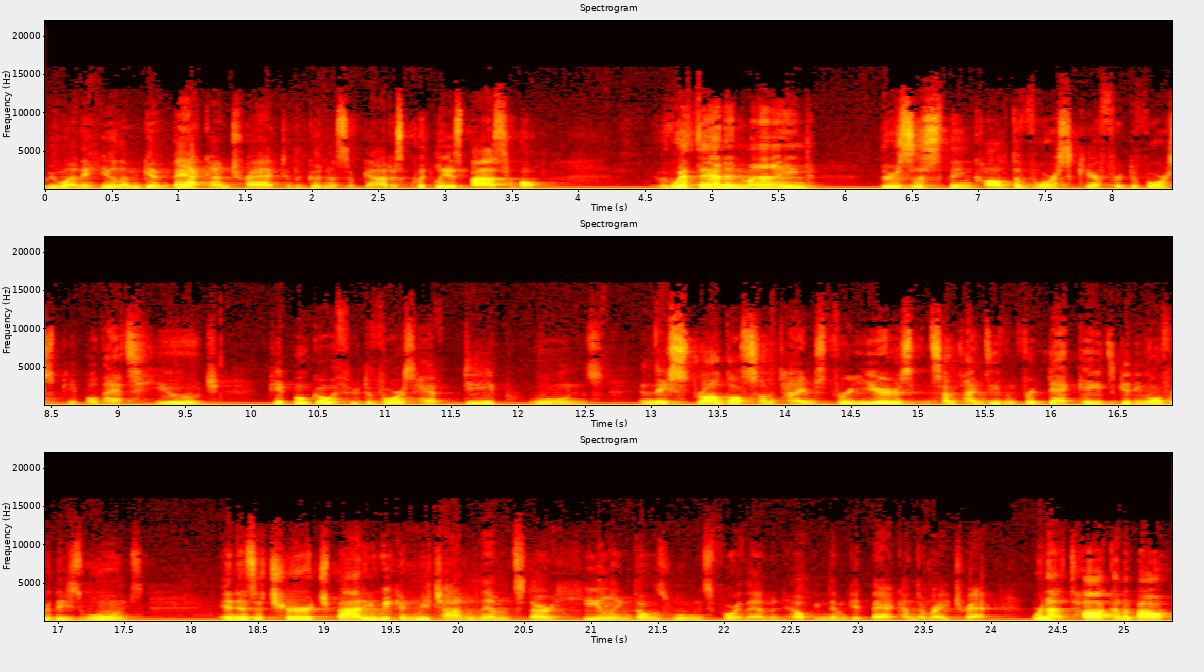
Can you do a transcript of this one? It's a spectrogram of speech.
We want to heal them, get back on track to the goodness of God as quickly as possible. With that in mind, there's this thing called divorce care for divorced people. That's huge. People who go through divorce, have deep wounds, and they struggle sometimes for years and sometimes even for decades getting over these wounds. And as a church body, we can reach out to them and start healing those wounds for them and helping them get back on the right track. We're not talking about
